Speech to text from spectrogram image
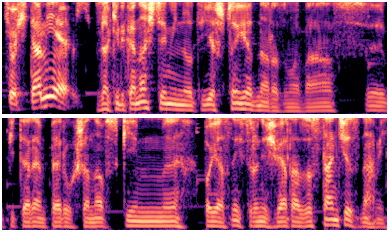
coś tam jest. Za kilkanaście minut jeszcze jedna rozmowa z Peterem Peruch-Szanowskim po jasnej stronie świata. Zostańcie z nami.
